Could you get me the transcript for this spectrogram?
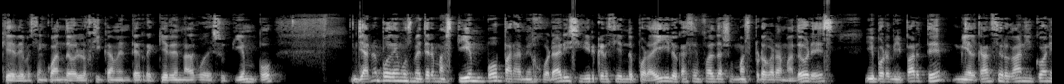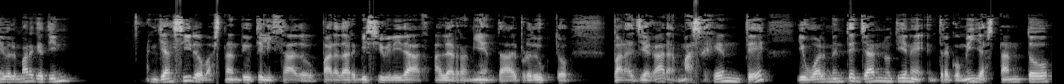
que de vez en cuando lógicamente requieren algo de su tiempo. Ya no podemos meter más tiempo para mejorar y seguir creciendo por ahí. Lo que hacen falta son más programadores. Y por mi parte, mi alcance orgánico a nivel marketing ya ha sido bastante utilizado para dar visibilidad a la herramienta, al producto, para llegar a más gente, igualmente ya no tiene, entre comillas, tanto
